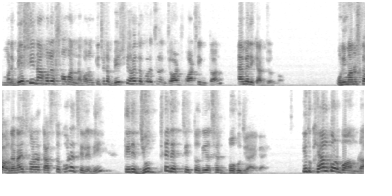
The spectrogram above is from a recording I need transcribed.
মানে বেশি না হলে সমান না, বরং কিছুটা বেশি হয়তো করেছিলেন জর্জ ওয়াশিংটন আমেরিকার জন্য। উনি মানুষকে অর্গানাইজ করার কাজ তো করেছিলেনই, তিনি যুদ্ধে নেতৃত্ব দিয়েছেন বহু জায়গায়। কিন্তু খেয়াল করব আমরা,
